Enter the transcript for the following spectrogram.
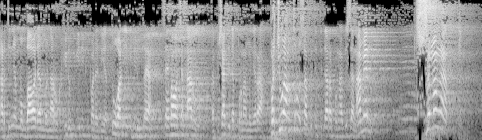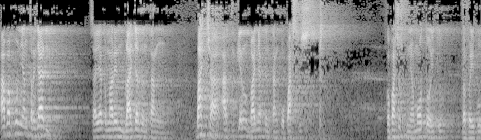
Artinya membawa dan menaruh hidup ini kepada Dia. Tuhan ini hidup saya, saya bawa saya taruh, tapi saya tidak pernah menyerah. Berjuang terus sampai titik darah penghabisan. Amin. Semangat apa pun yang terjadi. Saya kemarin belajar tentang baca artikel banyak tentang Kopassus. Kopassus punya moto itu, Bapak Ibu.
